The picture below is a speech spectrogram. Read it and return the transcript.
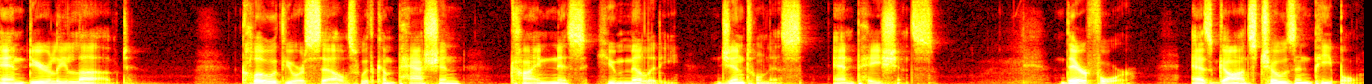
and dearly loved, clothe yourselves with compassion, kindness, humility, gentleness, and patience. Therefore, as God's chosen people,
